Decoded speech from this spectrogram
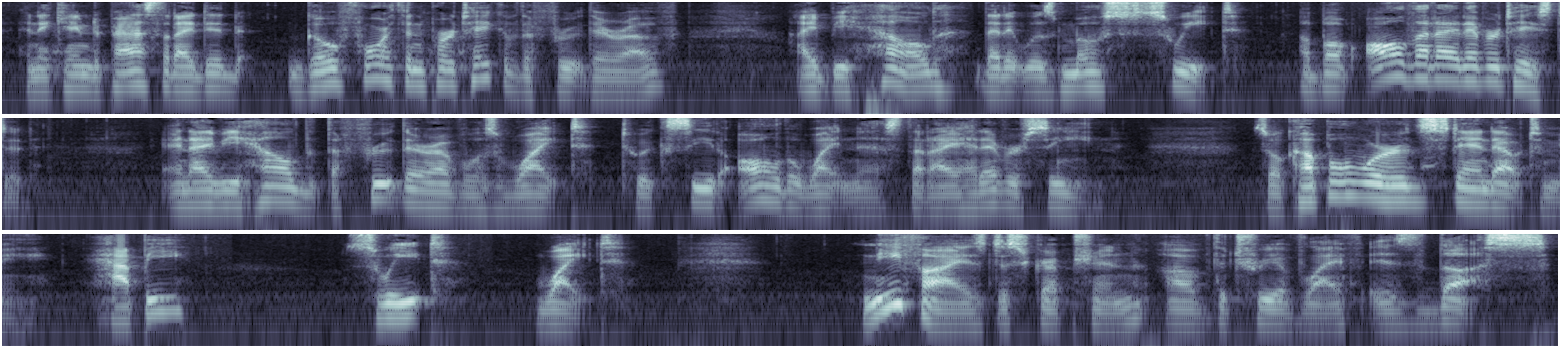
And it came to pass that I did go forth and partake of the fruit thereof. I beheld that it was most sweet, above all that I had ever tasted. And I beheld that the fruit thereof was white, to exceed all the whiteness that I had ever seen. So a couple words stand out to me happy, sweet, white. Nephi's description of the tree of life is thus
